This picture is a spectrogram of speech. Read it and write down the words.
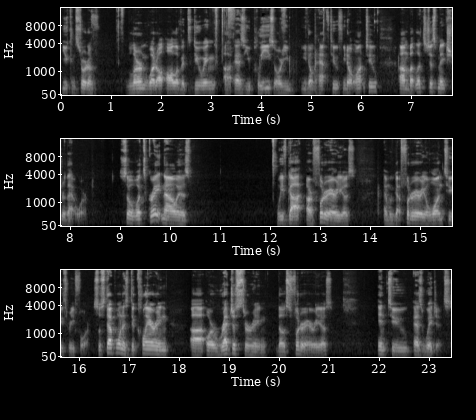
you can sort of learn what all of it's doing uh, as you please, or you, you don't have to if you don't want to. Um, but let's just make sure that worked. So what's great now is we've got our footer areas, and we've got footer area 1, 2, 3, 4. So step one is declaring uh, or registering those footer areas into as widgets.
